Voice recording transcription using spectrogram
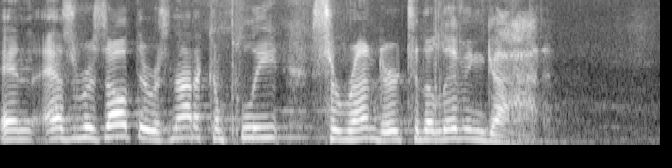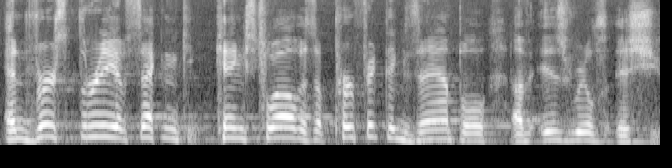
And as a result, there was not a complete surrender to the living God. And verse 3 of 2 Kings 12 is a perfect example of Israel's issue.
